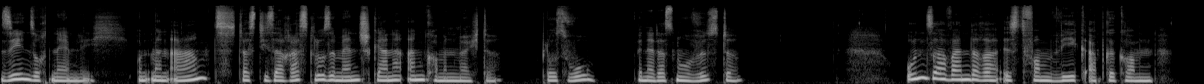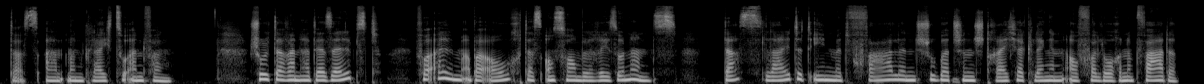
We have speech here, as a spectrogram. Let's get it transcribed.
Sehnsucht nämlich, und man ahnt, dass dieser rastlose Mensch gerne ankommen möchte. Bloß wo, wenn er das nur wüsste? Unser Wanderer ist vom Weg abgekommen, das ahnt man gleich zu Anfang. Schuld daran hat er selbst, vor allem aber auch das Ensemble Resonanz, das leitet ihn mit fahlen Schubertschen Streicherklängen auf verlorene Pfade,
